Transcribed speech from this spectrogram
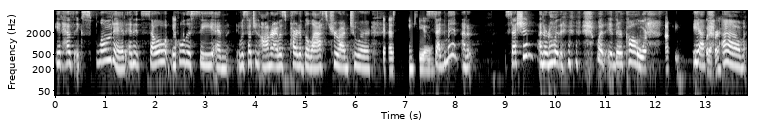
it has exploded. And it's so yeah. cool to see. And it was such an honor. I was part of the last true on tour yes thank you. segment. I don't, session. I don't know what what they're called. Or, uh, yeah. Um,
